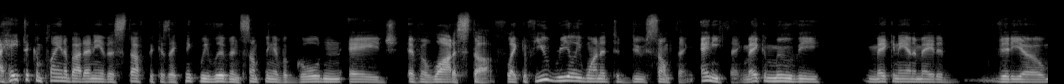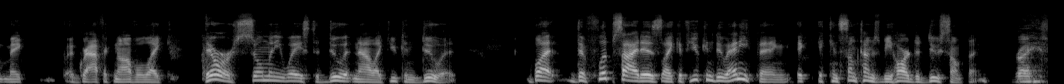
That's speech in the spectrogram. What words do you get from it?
I hate to complain about any of this stuff because I think we live in something of a golden age of a lot of stuff. Like if you really wanted to do something, anything, make a movie, make an animated video, make a graphic novel, like there are so many ways to do it now. Like you can do it. But the flip side is like if you can do anything, it, it can sometimes be hard to do something. Right.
